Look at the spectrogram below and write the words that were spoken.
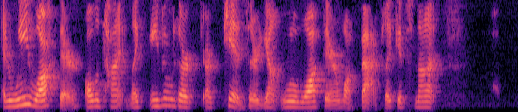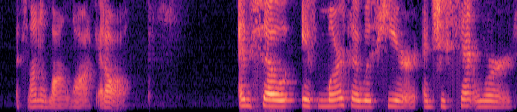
And we walk there all the time. Like, even with our, our kids that are young, we'll walk there and walk back. Like, it's not. It's not a long walk at all. And so, if Martha was here and she sent word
